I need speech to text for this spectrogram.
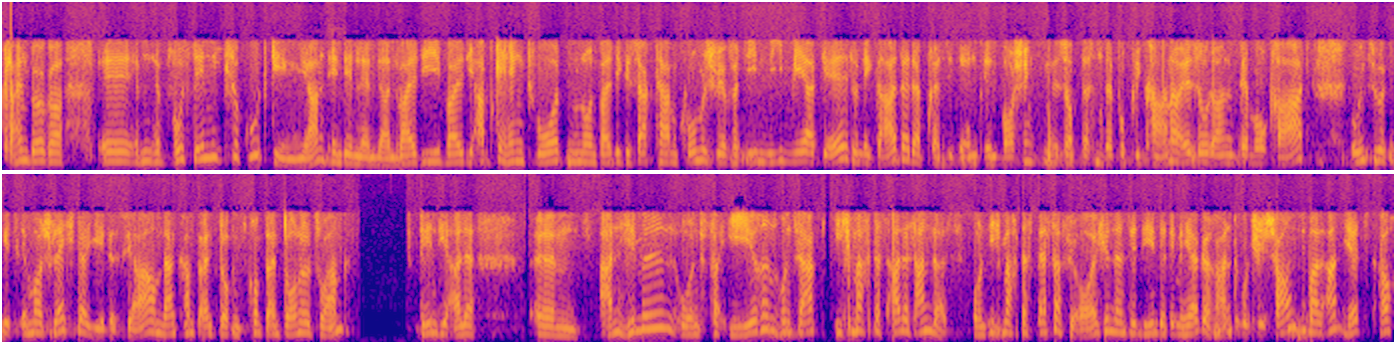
Kleinbürger, äh, wo es denen nicht so gut ging, ja, in den Ländern, weil die, weil die abgehängt wurden und weil die gesagt haben, komisch, wir verdienen nie mehr Geld und egal wer der Präsident in Washington ist, ob das ein Republikaner ist oder ein Demokrat, uns wird geht's immer schlechter jedes Jahr und dann kommt ein, kommt ein Donald Trump, den die alle ähm, anhimmeln und verehren und sagt, ich mache das alles anders und ich mache das besser für euch und dann sind die hinter dem hergerannt und schauen Sie mal an jetzt auch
